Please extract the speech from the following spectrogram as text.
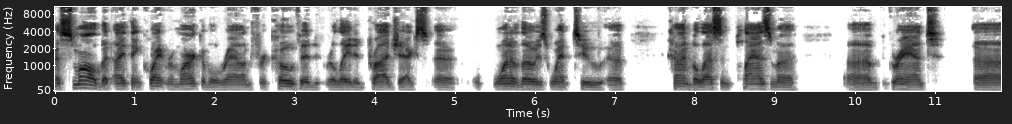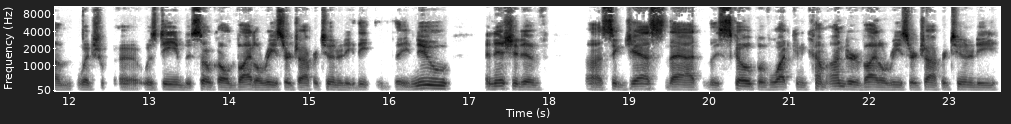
a small but I think quite remarkable round for COVID related projects. Uh, one of those went to convalescent plasma uh, grant, um, which uh, was deemed the so-called vital research opportunity. The the new initiative uh, suggests that the scope of what can come under vital research opportunity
